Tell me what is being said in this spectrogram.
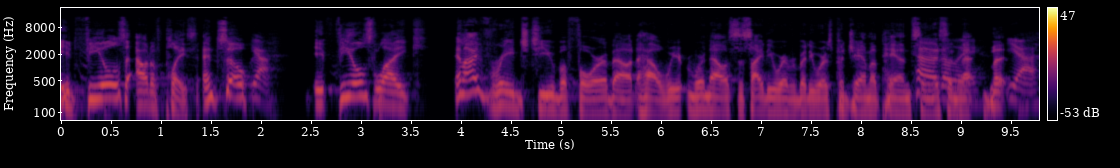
it feels out of place. And so Yeah. it feels like, and I've raged to you before about how we're, we're now a society where everybody wears pajama pants and this and that. But, yeah.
